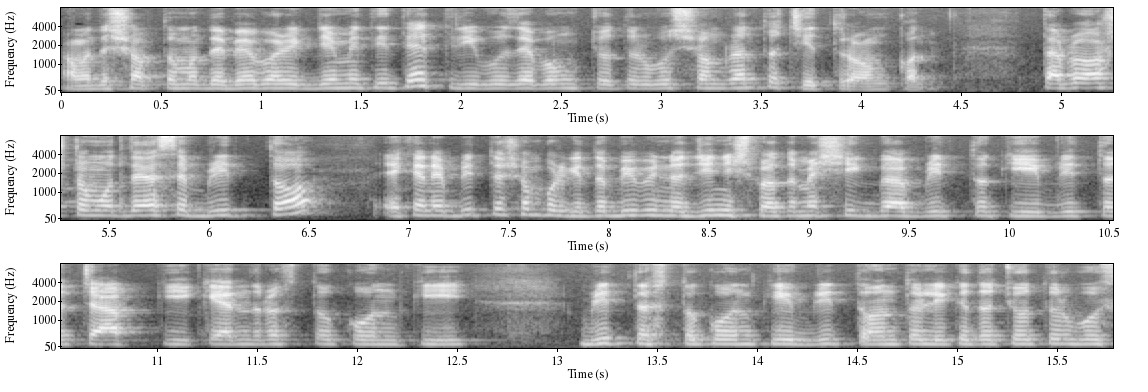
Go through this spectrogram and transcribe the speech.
আমাদের সপ্তম মধ্যে ব্যবহারিক জ্যামিতিতে ত্রিভুজ এবং চতুর্ভুজ সংক্রান্ত চিত্র অঙ্কন। তারপর অষ্টম অধ্যায় আছে বৃত্ত। এখানে বৃত্ত সম্পর্কিত বিভিন্ন জিনিস প্রথমে শিখবা, বৃত্ত কি বৃত্তচাপ কি, কেন্দ্রস্থ কোণ কি, বৃত্তস্থ কোণ কি, বৃত্ত অন্তর্লিখিত চতুর্ভুজ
